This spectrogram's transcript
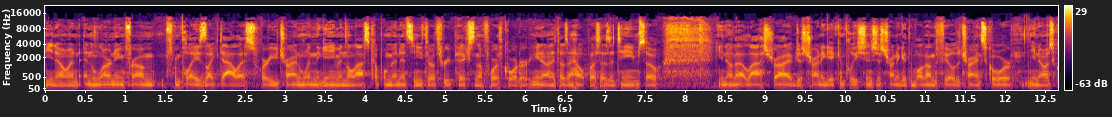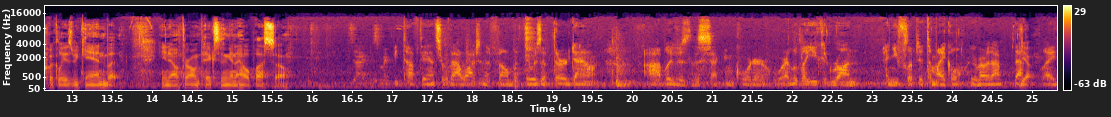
you know, and, and learning from from plays like Dallas, where you try and win the game in the last couple minutes and you throw three picks in the fourth quarter. You know, it doesn't help us as a team. So, you know, that last drive, just trying to get completions, just trying to get the ball down the field to try and score, you know, as quickly as we can. But, you know, throwing picks isn't going to help us. So. This might be tough to answer without watching the film, but there was a third down, uh, I believe it was in the second quarter, where it looked like you could run and you flipped it to Michael. You remember that? that yep. play?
